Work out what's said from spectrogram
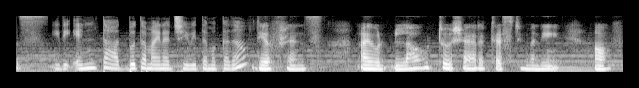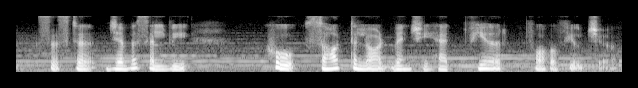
is ఇది ఎంత అద్భుతమైన జీవితము కదా. Dear friends I would love to share a testimony of sister Jaba Selvi who sought the Lord when she had fear for her future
